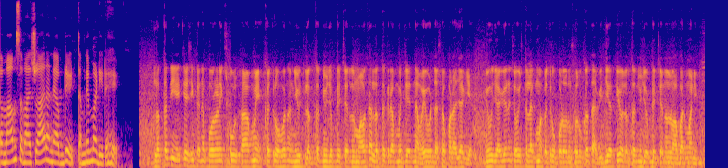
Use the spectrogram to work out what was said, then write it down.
તમામ સમાચાર અને અપડેટ તમને મળી રહે. લખતરની ઐતિહાસિક અને પૌરાણિક સ્કૂલ સામે કચરો હોવાના ન્યૂઝ લખતર ન્યૂઝ અપડેટ ચેનલમાં આવતા લખતર ગ્રામ પંચાયતના વહીવટદાર સફાળા જાગ્યા. ન્યૂઝ આવ્યા અને ચોવીસ કલાકમાં કચરો પડવાનું શરૂ કરતા વિદ્યાર્થીઓ લખતર ન્યૂઝ અપડેટ ચેનલનો આભાર માન્યો.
